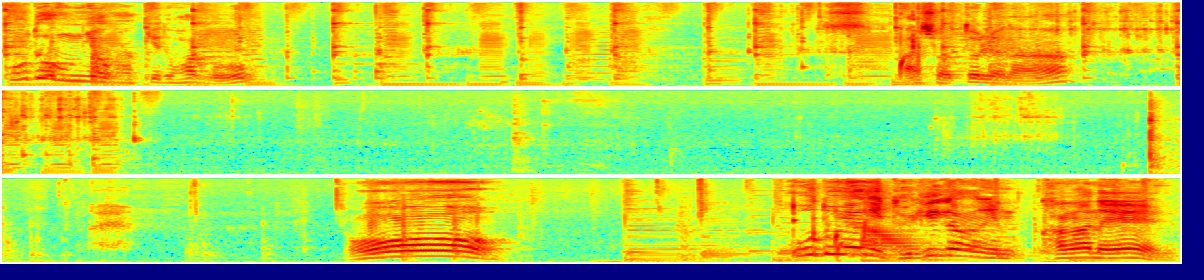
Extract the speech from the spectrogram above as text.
포도 음료 같기도 하고 맛이 어떨려나? 오 포도 향이 되게 강해, 강하네.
